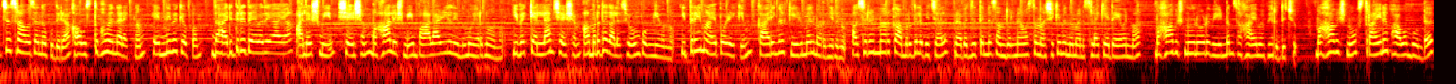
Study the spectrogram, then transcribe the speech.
ഉച്ചസ്രാവസ് എന്ന കുതിര കൗസ്തുഭം എന്ന രത്നം എന്നിവയ്ക്കൊപ്പം ദാരിദ്ര്യ ദേവതയായ അലക്ഷ്മിയും ശേഷം മഹാലക്ഷ്മിയും പാലാഴിയിൽ നിന്നും ഉയർന്നു വന്നു. ഇവയ്ക്കെല്ലാം ശേഷം അമൃത കലശവും പൊങ്ങി വന്നു. ഇത്രയും ആയപ്പോഴേക്കും കാര്യങ്ങൾ കീഴ്മേൽ മറിഞ്ഞിരുന്നു. അസുരന്മാർക്ക് അമൃത് ലഭിച്ചാൽ പ്രപഞ്ചത്തിന്റെ സന്തുലനാവസ്ഥ നശിക്കുമെന്ന് മനസ്സിലാക്കിയ ദേവന്മാർ മഹാവിഷ്ണുവിനോട് വീണ്ടും സഹായം അഭ്യർത്ഥിച്ചു. മഹാവിഷ്ണു സ്ത്രൈനഭാവം പൂണ്ട്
